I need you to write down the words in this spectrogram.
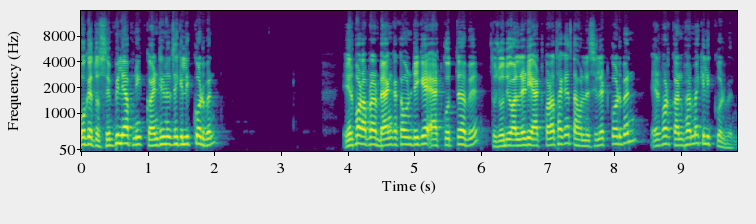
ওকে তো সিম্পলি আপনি কন্টিনিউতে ক্লিক করবেন। এরপর আপনার ব্যাঙ্ক অ্যাকাউন্টটিকে অ্যাড করতে হবে। তো যদি অলরেডি অ্যাড করা থাকে, তাহলে সিলেক্ট করবেন। এরপর কনফার্মে ক্লিক করবেন।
